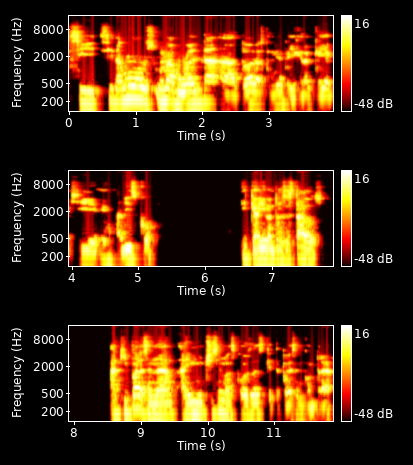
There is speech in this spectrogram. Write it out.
si, si damos una vuelta a todas las comidas callejeras que hay aquí en Jalisco y que hay en otros estados, aquí para cenar hay muchísimas cosas que te puedes encontrar,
